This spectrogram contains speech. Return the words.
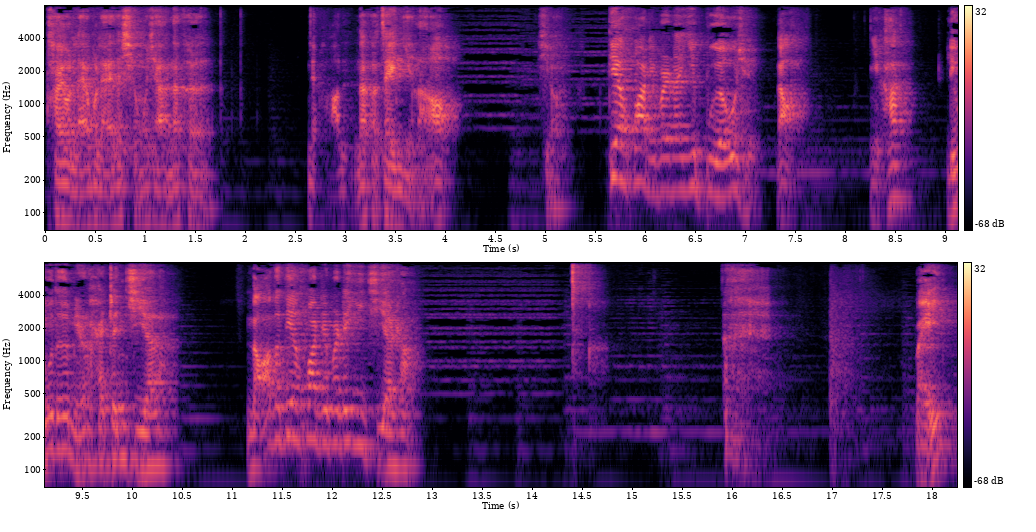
他要来不来的情况下，那可那啥了，那可在你了啊。行，电话里边呢一拨过去啊，你看刘德明还真接了，拿到电话这边这一接上，喂。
